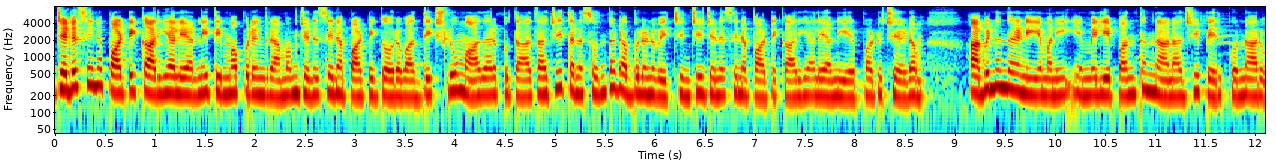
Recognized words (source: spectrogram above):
జనసేన పార్టీ కార్యాలయాన్ని తిమ్మాపురం గ్రామం జనసేన పార్టీ గౌరవ అధ్యక్షులు మాదారపు తాతాజీ తన సొంత డబ్బులను వెచ్చించి జనసేన పార్టీ కార్యాలయాన్ని ఏర్పాటు చేయడం అభినందనీయమని ఎమ్మెల్యే పంతం నానాజీ పేర్కొన్నారు.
